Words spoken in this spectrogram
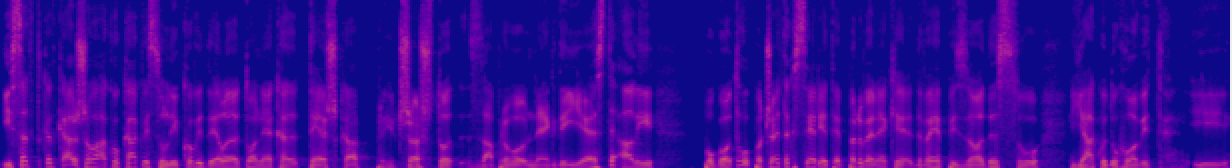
I sad kad kažeš ovako kakvi su likovi, delo je to neka teška priča, što zapravo negde i jeste, ali pogotovo početak serije, te prve neke dve epizode su jako duhovite. I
